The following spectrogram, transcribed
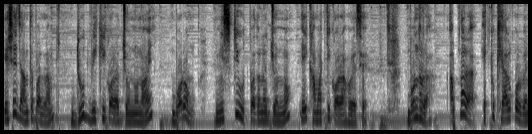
এসে জানতে পারলাম, দুধ বিক্রি করার জন্য নয়, বরং মিষ্টি উৎপাদনের জন্য এই খামারটি করা হয়েছে। বন্ধুরা, আপনারা একটু খেয়াল করবেন,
